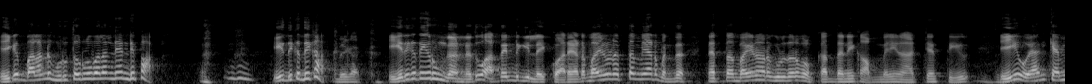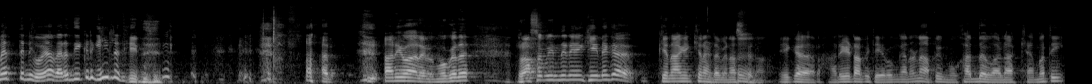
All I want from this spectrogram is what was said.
ඒක බලන්න ගුරුතරුව බලන්න යන්න එපා. ඒ දෙක දෙකක්. දෙකක්. ඒ දෙක තේරුම් ගන්න නැතුව අතෙන්ට ගිහලා එක්ක අරයට බයිනෝ නැත්තම් මෙයාට බයින නැත්තම් බයිනෝ අර ගුරුතරුව මොකක්ද අනේ කම්මැලි නාට්‍යයක් තිය. ඒ ඔයාගේ කැමැත්තනේ. ඔයා වැරදිකට ගිහිල්ලා තියෙන්නේ. හරි. අනිවාර්යයෙන්ම. මොකද රසවින්දනය කියන එක කෙනාගෙන් කෙනට වෙනස් වෙන ඒක හරියට අපි තේරුම් ගන්න අපි මොකක්ද වඩා කැමති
